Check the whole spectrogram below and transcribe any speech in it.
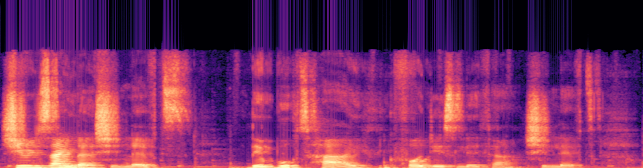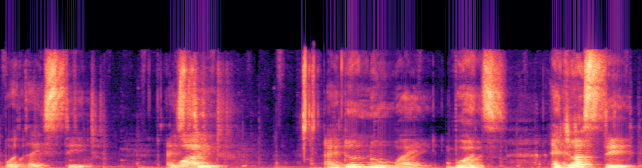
she resigned and she left. They booked her i think four days later she left. But i stayed. I Why? stayed. I don't know why but i just stayed.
